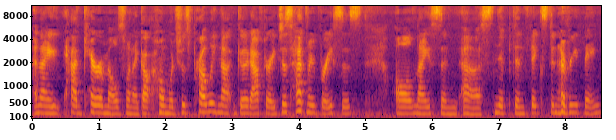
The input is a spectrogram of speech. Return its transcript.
And I had caramels when I got home, which was probably not good after I just had my braces all nice and uh, snipped and fixed and everything.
